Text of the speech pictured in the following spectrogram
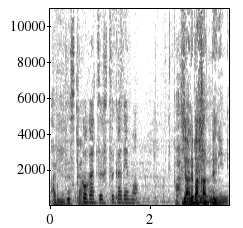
あるんですか？5月2日でも。やれば勝手に。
